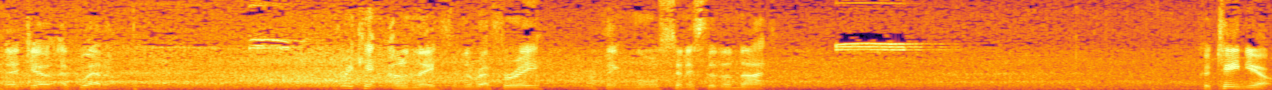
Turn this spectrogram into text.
Sergio Aguero. Free kick only from the referee. Nothing more sinister than that. Coutinho.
